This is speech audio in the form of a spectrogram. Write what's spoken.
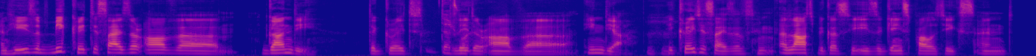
and he is a big criticizer of uh, Gandhi, the great That's leader of uh, India. Mm-hmm. He criticizes him a lot because he is against politics, and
